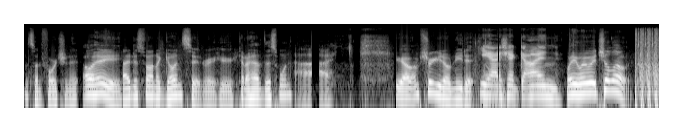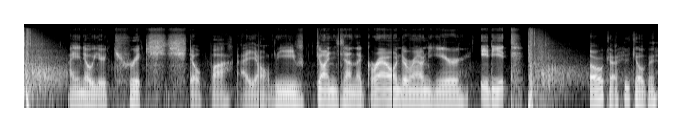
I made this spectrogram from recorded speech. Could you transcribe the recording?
That's unfortunate. Oh, hey, I just found a gun sitting right here. Can I have this one? uh, Yeah, I'm sure you don't need it. he has a gun. Wait, wait, wait, chill out. I know your tricks, Stopa. I don't leave guns on the ground around here, idiot. Oh, okay, he killed me.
